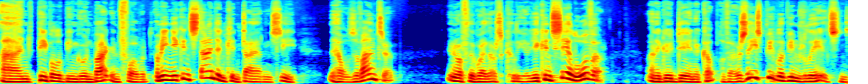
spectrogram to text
And people have been going back and forward. I mean, you can stand in Kintyre and see the hills of Antrim, you know, if the weather's clear. You can sail over on a good day in a couple of hours. These people have been related since,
